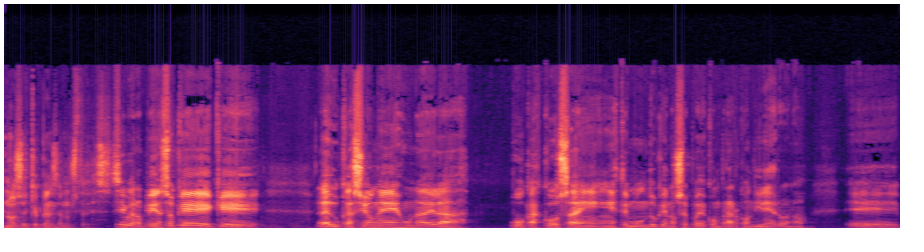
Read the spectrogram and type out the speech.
No sé qué piensan ustedes. Sí, bueno, pienso que, que la educación es una de las pocas cosas en este mundo que no se puede comprar con dinero, ¿no? Eh,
